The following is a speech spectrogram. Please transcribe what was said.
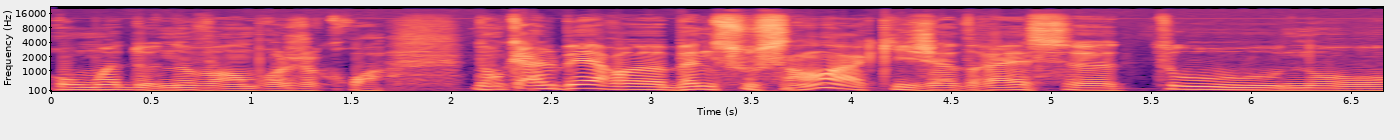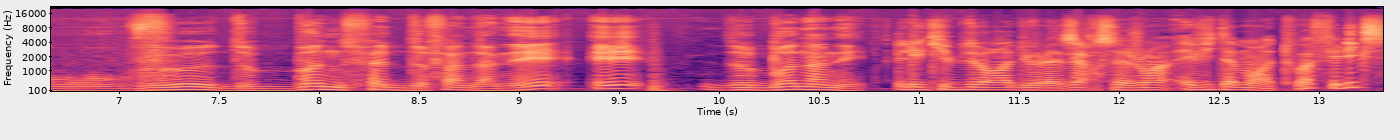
au mois de novembre, je crois. Donc Albert euh, Bensoussan, à qui j'adresse tous nos voeux de bonnes fêtes de fin d'année et de bonne année. L'équipe de Radio Laser se joint évidemment à toi, Félix.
